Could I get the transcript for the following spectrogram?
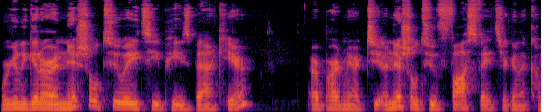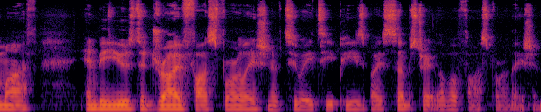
We're going to get our initial two ATPs back here, or pardon me, our two, initial two phosphates are going to come off and be used to drive phosphorylation of two ATPs by substrate level phosphorylation.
